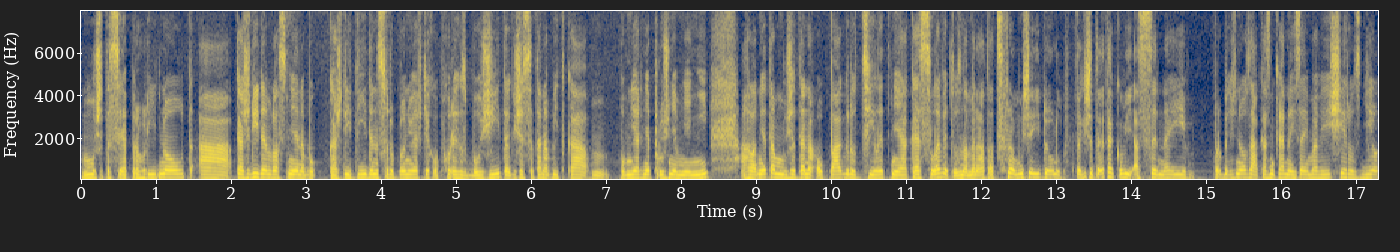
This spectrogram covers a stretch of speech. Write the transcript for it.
můžete si je prohlídnout a každý den vlastně nebo každý týden se doplňuje v těch obchodech zboží, takže se ta nabídka hm, poměrně pružně mění a hlavně tam můžete naopak docílit nějaké slevy, to znamená, ta cena může jít dolů. Takže to je takový asi nej, pro běžného zákazníka nejzajímavější rozdíl.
